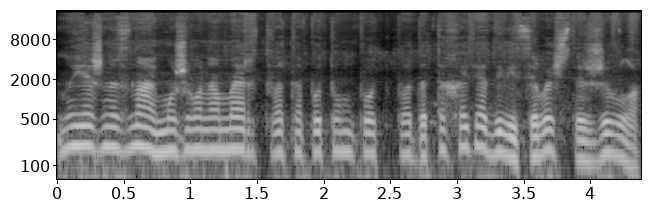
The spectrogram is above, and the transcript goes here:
Ну я ж не знаю, може вона мертва та потім подпада. Та хоча дивіться, бачите, жива.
